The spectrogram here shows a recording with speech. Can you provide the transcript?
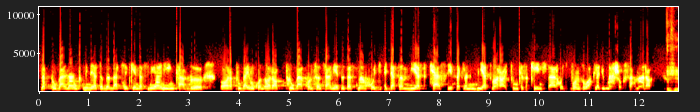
megpróbálnánk minél több embert szépként definiálni, inkább arra próbáljunk, arra próbál koncentrálni ez az eszme, hogy egyáltalán miért kell szépnek lennünk, miért van rajtunk ez a kényszer, hogy vonzóak legyünk mások számára. Uh-huh.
